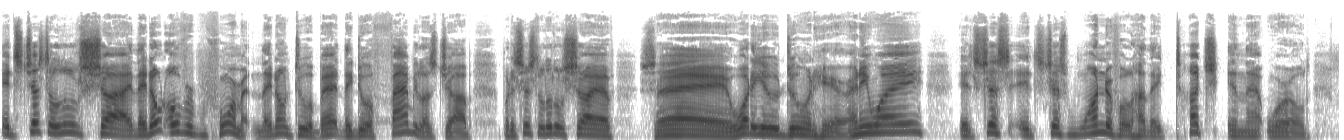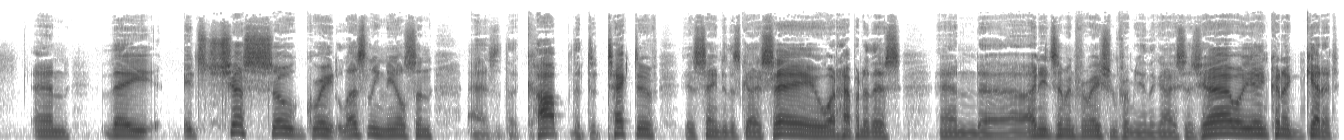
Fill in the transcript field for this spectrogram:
it's just a little shy. They don't overperform it, and they don't do a bad. They do a fabulous job, but it's just a little shy of say, what are you doing here anyway? It's just it's just wonderful how they touch in that world, and they. It's just so great. Leslie Nielsen as the cop, the detective, is saying to this guy, "Say, what happened to this?" And uh, I need some information from you. And the guy says, "Yeah, well, you ain't gonna get it."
